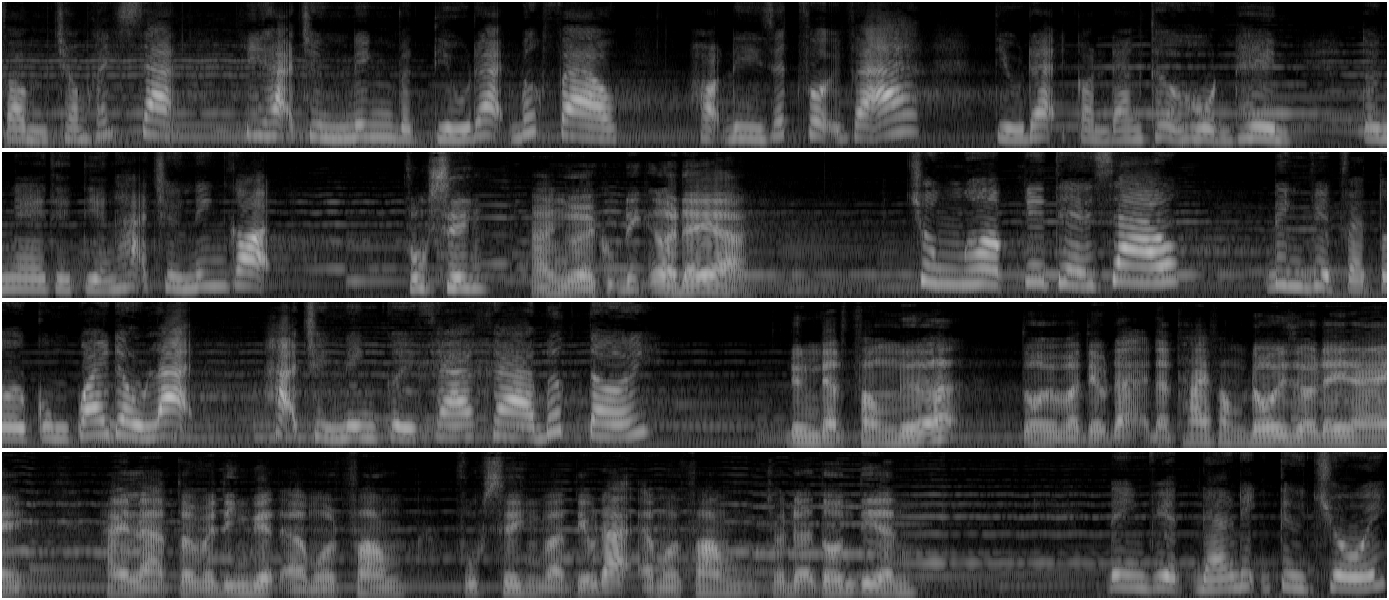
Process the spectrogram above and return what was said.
phòng trong khách sạn thì Hạ Trừng Ninh và Tiếu Đại bước vào. Họ đi rất vội vã, Tiếu Đại còn đang thở hổn hển. Tôi nghe thấy tiếng Hạ Trường Ninh gọi. Phúc sinh, hai người cũng định ở đây à? Trùng hợp như thế sao? Đinh Việt và tôi cùng quay đầu lại. Hạ Trường Ninh cười kha kha bước tới. Đừng đặt phòng nữa, tôi và Tiếu Đại đặt hai phòng đôi rồi đây này. Hay là tôi với Đinh Việt ở một phòng, Phúc sinh và Tiếu Đại ở một phòng cho đỡ tốn tiền. Đinh Việt đang định từ chối,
